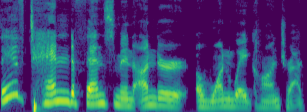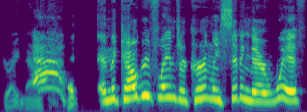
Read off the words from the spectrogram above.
they have 10 defensemen under a one way contract right now. And, and the Calgary Flames are currently sitting there with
